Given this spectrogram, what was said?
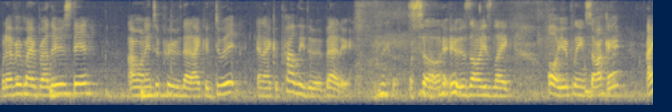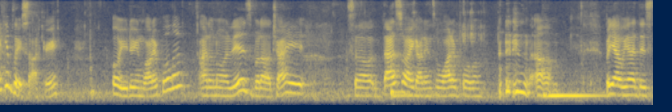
whatever my brothers did, I wanted to prove that I could do it and I could probably do it better. so it was always like, oh, you're playing soccer? I can play soccer. Oh, you're doing water polo? I don't know what it is, but I'll try it. So that's why I got into water polo. um, but yeah, we had this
